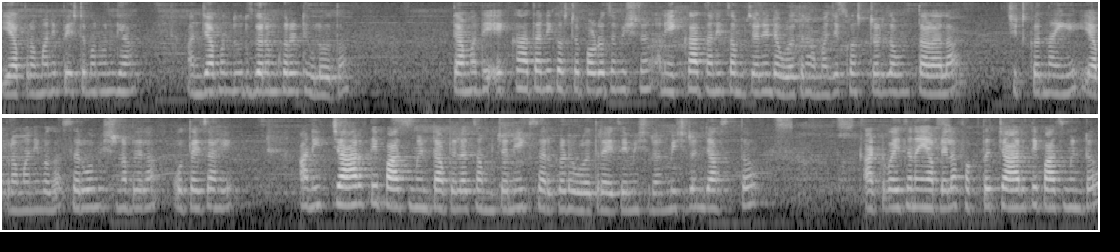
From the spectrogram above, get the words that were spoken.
याप्रमाणे पेस्ट बनवून घ्या. आणि जे आपण दूध गरम करत ठेवलं होतं त्यामध्ये एका हाताने कस्टर्ड पावडरचं मिश्रण आणि एका हाताने चमच्याने ढवळत राहा. म्हणजे कस्टर्ड जाऊन तळाला चिटकत नाही आहे याप्रमाणे बघा सर्व मिश्रण आपल्याला ओतायचं आहे. आणि चार ते पाच मिनटं आपल्याला चमच्याने एकसारखं ढवळत राहायचं आहे मिश्रण. मिश्रण जास्त आटवायचं नाही आपल्याला फक्त चार ते पाच मिनटं.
